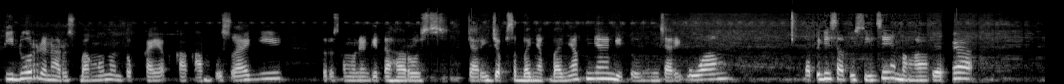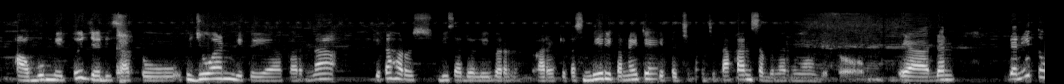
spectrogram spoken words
tidur dan harus bangun untuk kayak ke kampus lagi. Terus kemudian kita harus cari job sebanyak-banyaknya gitu, mencari uang. Tapi di satu sisi emang akhirnya album itu jadi satu tujuan gitu ya karena kita harus bisa deliver karya kita sendiri karena itu yang kita cita-citakan sebenarnya gitu ya dan dan itu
